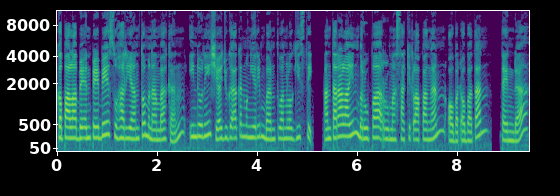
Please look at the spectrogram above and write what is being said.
Kepala BNPB Suharyanto menambahkan, Indonesia juga akan mengirim bantuan logistik, antara lain berupa rumah sakit lapangan, obat-obatan, tenda,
